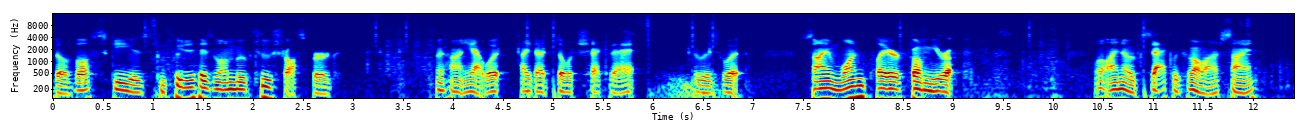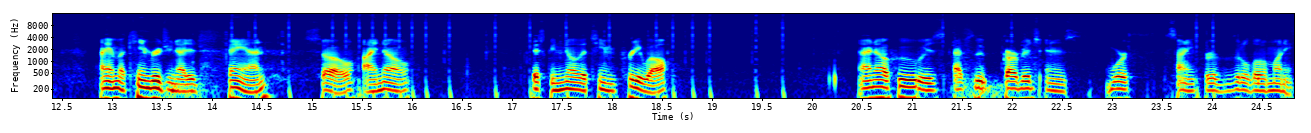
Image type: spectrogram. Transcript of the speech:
Velvovsky has completed his loan move to Strasbourg. Wait, huh, yeah, what? I got to double check that. It was what? Sign one player from Europe. Well, I know exactly who I want to sign. I am a Cambridge United fan, so I know, basically know the team pretty well. And I know who is absolute garbage and is worth signing for a little little money.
